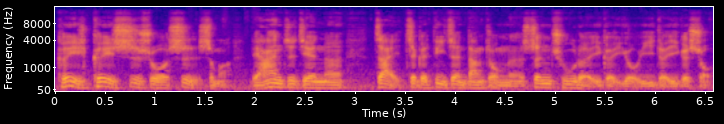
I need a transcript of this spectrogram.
可以可以是说是什么两岸之间呢？在这个地震当中呢，伸出了一个友谊的一个手。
